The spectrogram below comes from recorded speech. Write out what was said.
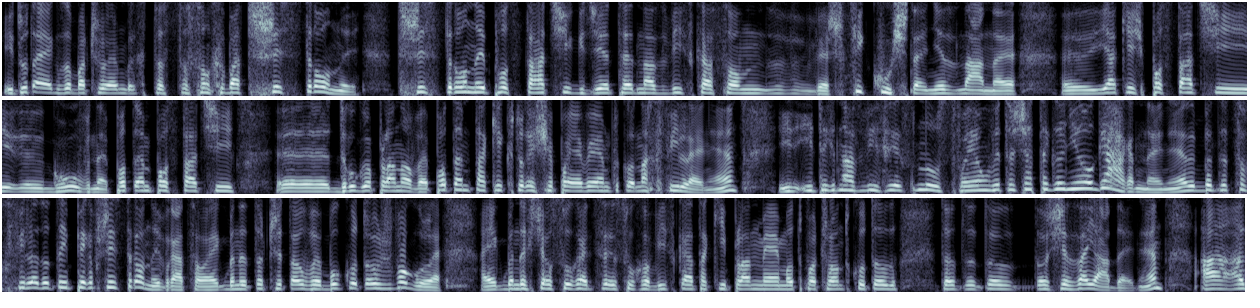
I tutaj jak zobaczyłem, to, to są chyba trzy strony. Trzy strony postaci, gdzie te nazwiska są, wiesz, fikuśne, nieznane, y, jakieś postaci y, główne, potem postaci y, drugoplanowe, potem takie, które się pojawiają tylko na chwilę, nie? I, I tych nazwisk jest mnóstwo. Ja mówię, to ja tego nie ogarnę, nie? Będę co chwilę do tej pierwszej strony wracał, a jak będę to czytał w e-booku, to już w ogóle. A jak będę chciał słuchać sobie słuchowiska, taki plan miałem od początku, to, to, to, to, to się zajadę, nie? A, a,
